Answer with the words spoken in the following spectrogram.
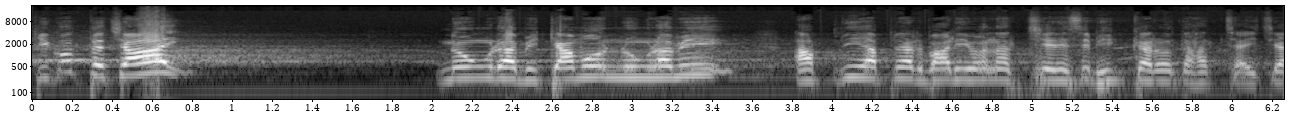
কি করতে চাই? নোংরামি। কেমন নোংরামি? আপনি আপনার বাড়ি বানাচ্ছেন, এসে ভিক্ষার হতে হাত চাইছে।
